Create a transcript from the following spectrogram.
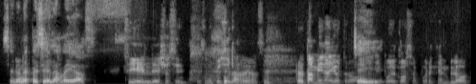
Sería una especie de Las Vegas. Sí, el de ellos sí, es una especie de Las Vegas, sí. Pero también hay otro, otro tipo de cosas, por ejemplo,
